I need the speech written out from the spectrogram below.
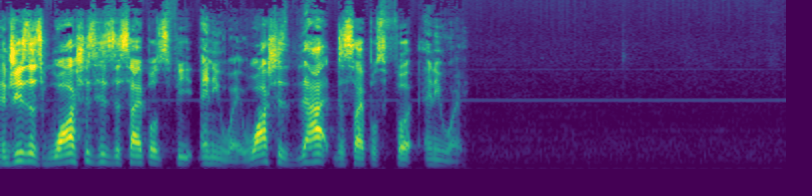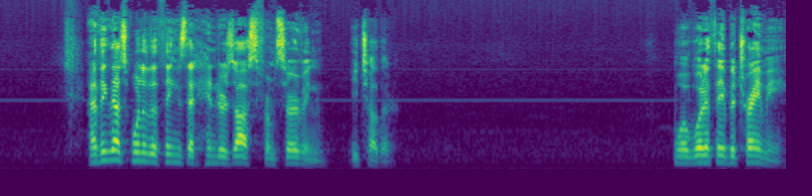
And Jesus washes his disciples' feet anyway, washes that disciple's foot anyway. And I think that's one of the things that hinders us from serving each other. Well, what if they betray me?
